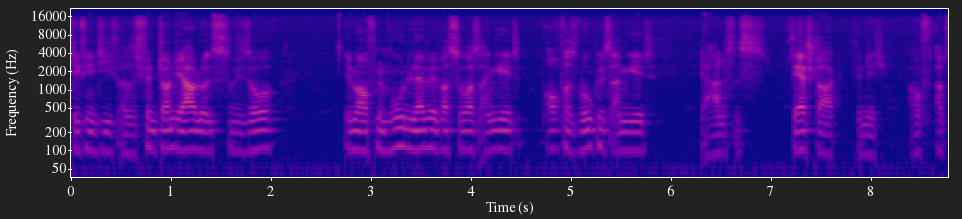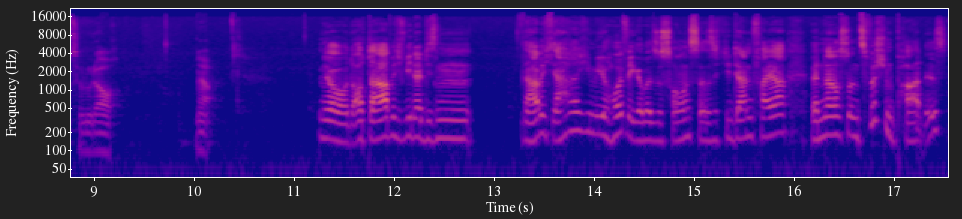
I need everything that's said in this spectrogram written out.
definitiv. Also ich finde Don Diablo ist sowieso immer auf einem hohen Level, was sowas angeht, auch was Vocals angeht. Ja, das ist sehr stark, finde ich. Auf, absolut auch. Ja. Ja, und auch da habe ich wieder diesen da habe ich, ja, hab ich irgendwie häufiger bei so Songs, dass ich die dann feiere, wenn da noch so ein Zwischenpart ist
